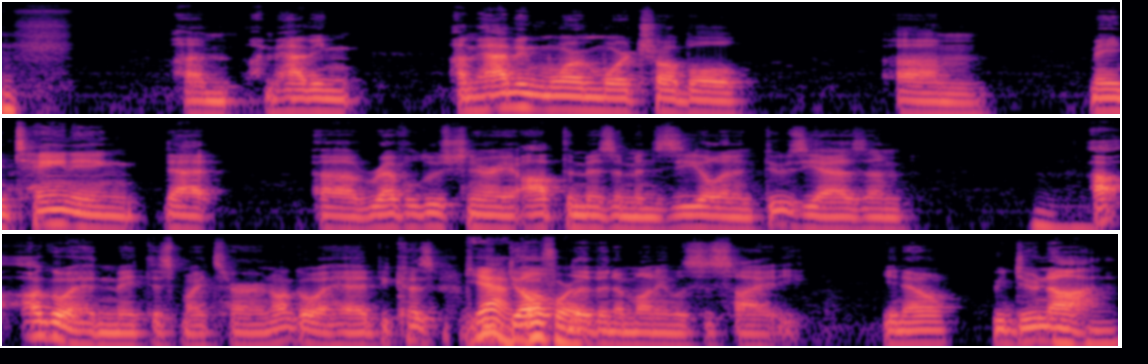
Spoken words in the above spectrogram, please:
I'm I'm having I'm having more and more trouble um, maintaining that uh, revolutionary optimism and zeal and enthusiasm. I'll, I'll go ahead and make this my turn. I'll go ahead because Yeah, we don't for it. live in a moneyless society. You know, we do not. Mhm.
